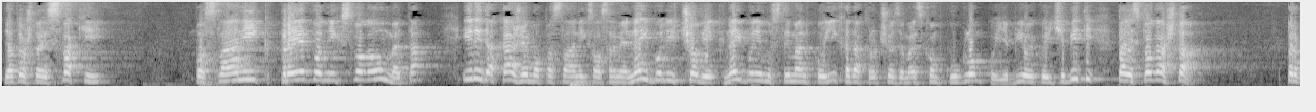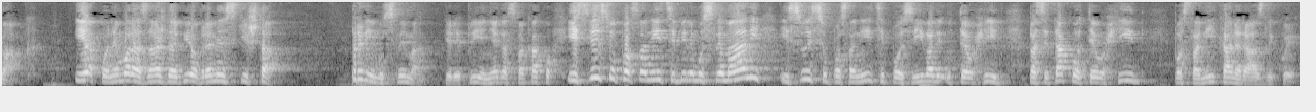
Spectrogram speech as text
zato što je svaki poslanik, predvodnik svoga umeta, ili da kažemo poslanik, sa osrame, najbolji čovjek, najbolji musliman koji je ikada kročio zemaljskom kuglom, koji je bio i koji će biti, pa je stoga šta? Prvak. Iako ne mora znaš da je bio vremenski šta? Prvi musliman, jer je prije njega svakako, i svi su poslanici bili muslimani, i svi su poslanici pozivali u teuhid, pa se tako teuhid poslanika ne razlikuje.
